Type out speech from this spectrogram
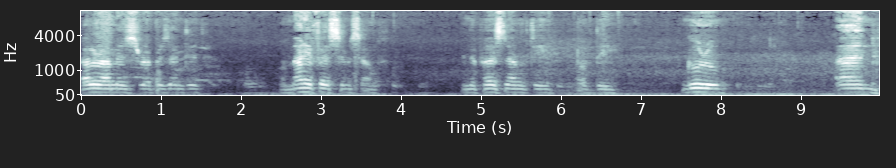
Balaram is represented or manifests himself in the personality of the Guru and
